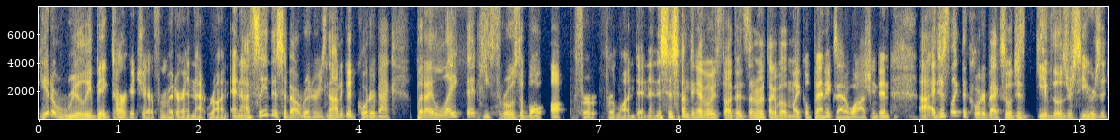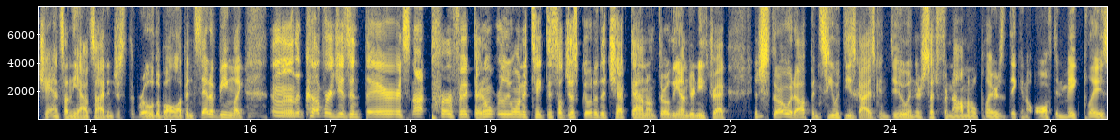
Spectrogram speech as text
he had a really big target share from Ridder in that run. And I say this about Ridder. he's not a good quarterback, but I like that he throws the ball up for for London. And this is something I've always thought that someone talk about Michael Penix out of Washington. Uh, I just like the quarterbacks who will just give those receivers a chance on the outside and just throw the ball up instead of being like, oh, the coverage isn't there. It's not perfect. I don't really want to take this. I'll just go to the check down and throw the underneath track. just throw it up and see what these guys can do. And they're such phenomenal players that they can often make plays.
